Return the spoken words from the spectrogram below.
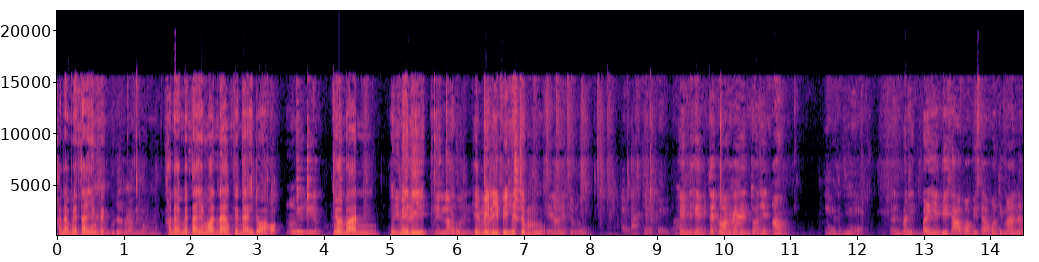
ขนาดแม่ตายังเป็นผู้ใดบ้างบ้างขนาดแม่ตายังว่านั่งเป็นไอดอลเอาอีหลีย้อนบ้านเห็นเมลี่ เห็นแล้วหุ่นเห็นเมลี่ไปเฮ็ดจมูกเห็นแล้วเห็นจมูกไอ้พักที่เป็นเห็นเห็นแต่ก่อนก็เห็นตอนเห็นเอ้าเห็นสิ อันบัดนี้บัดนี้เห็นพี่สาวพอพี่สาวคนที่มันน่ะ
